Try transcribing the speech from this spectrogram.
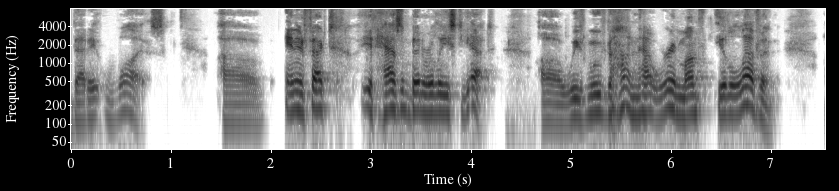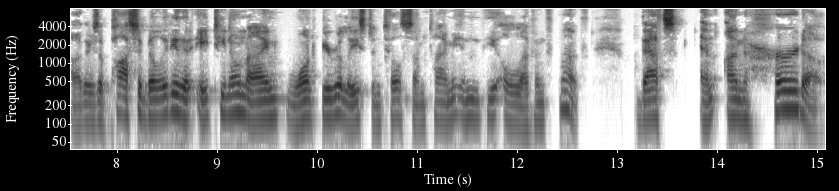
that it was. Uh, and in fact, it hasn't been released yet. Uh, we've moved on now. We're in month 11. Uh, there's a possibility that 1809 won't be released until sometime in the 11th month. That's an unheard of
